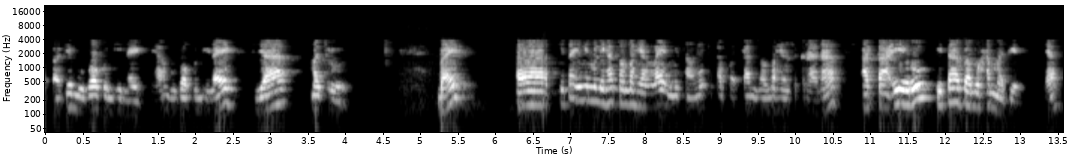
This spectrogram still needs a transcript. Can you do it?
Sebagai mudhofun ilaih ya. Mudhofun ilaih dia majrur. Baik Uh, kita ingin melihat contoh yang lain, misalnya kita buatkan contoh yang sederhana. At-ta'iru kitab Muhammadin. Ya,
